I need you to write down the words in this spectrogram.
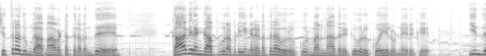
சித்ரதுங்கா மாவட்டத்தில் வந்து காவிரங்காப்பூர் அப்படிங்கிற இடத்துல ஒரு கூர்மநாதருக்கு ஒரு கோயில் ஒன்று இருக்குது இந்த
